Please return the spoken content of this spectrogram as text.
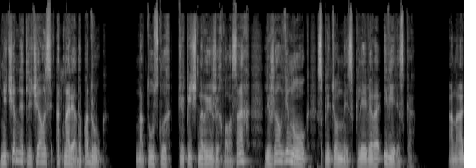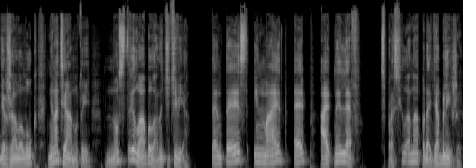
ничем не отличалась от наряда подруг. На тусклых кирпично-рыжих волосах лежал венок, сплетенный из клевера и вереска. Она держала лук не натянутый, но стрела была на тетиве. «Тентес инмает эп айтный лев?» — спросила она, подойдя ближе.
